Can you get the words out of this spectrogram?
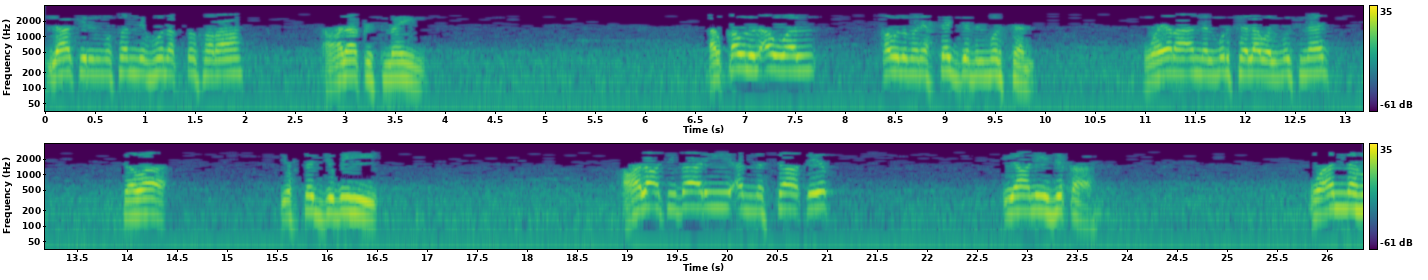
لكن المصنف هنا اقتصر على قسمين. القول الأول قول من احتج بالمرسل ويرى أن المرسل والمسند سواء يحتج به. على اعتبار أن الساقط يعني ثقة وأنه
